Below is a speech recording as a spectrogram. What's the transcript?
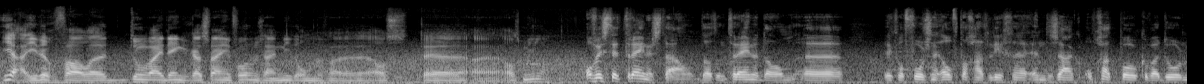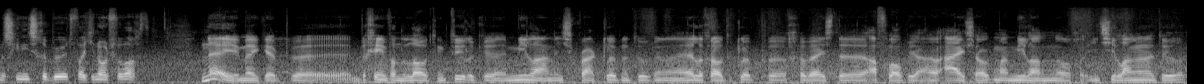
Ja, in ieder geval uh, doen wij denk ik als wij in vorm zijn niet onder uh, als, uh, als Milan. Of is dit trainerstaal? Dat een trainer dan ik wel, voor zijn elftal gaat liggen en de zaak op gaat poken... waardoor misschien iets gebeurt wat je nooit verwacht? Nee, maar ik heb begin van de loting natuurlijk... Milan is qua club natuurlijk een hele grote club geweest de afgelopen jaren. Ajax ook, maar Milan nog ietsje langer natuurlijk.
